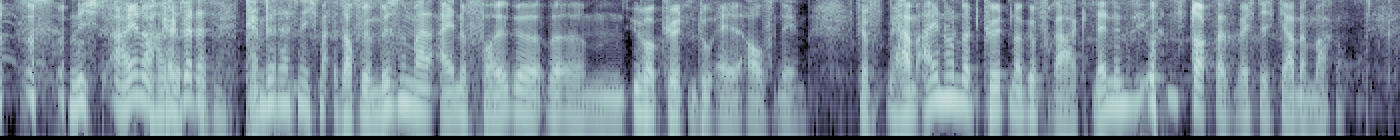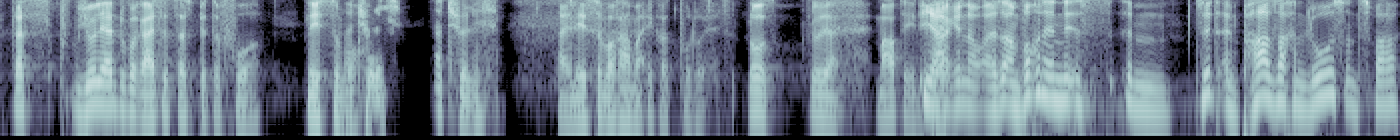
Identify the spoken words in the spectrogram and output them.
nicht einer Ach, können, wir das, können wir das nicht mal? Doch, wir müssen mal eine Folge ähm, über Köthenduell aufnehmen. Wir, wir haben 100 Köthner gefragt. Nennen Sie uns doch, das möchte ich gerne machen. Das, Julian, du bereitest das bitte vor. Nächste Woche. Natürlich, natürlich. Nein, nächste Woche haben wir Eckart Boduels. Los, Julian, Martin. Ja, jetzt. genau. Also am Wochenende ist, ähm, sind ein paar Sachen los und zwar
